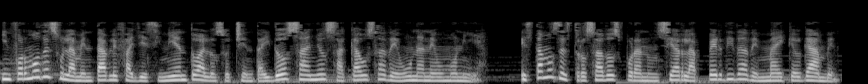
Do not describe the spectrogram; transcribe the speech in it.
informó de su lamentable fallecimiento a los 82 años a causa de una neumonía. Estamos destrozados por anunciar la pérdida de Michael Gambon,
